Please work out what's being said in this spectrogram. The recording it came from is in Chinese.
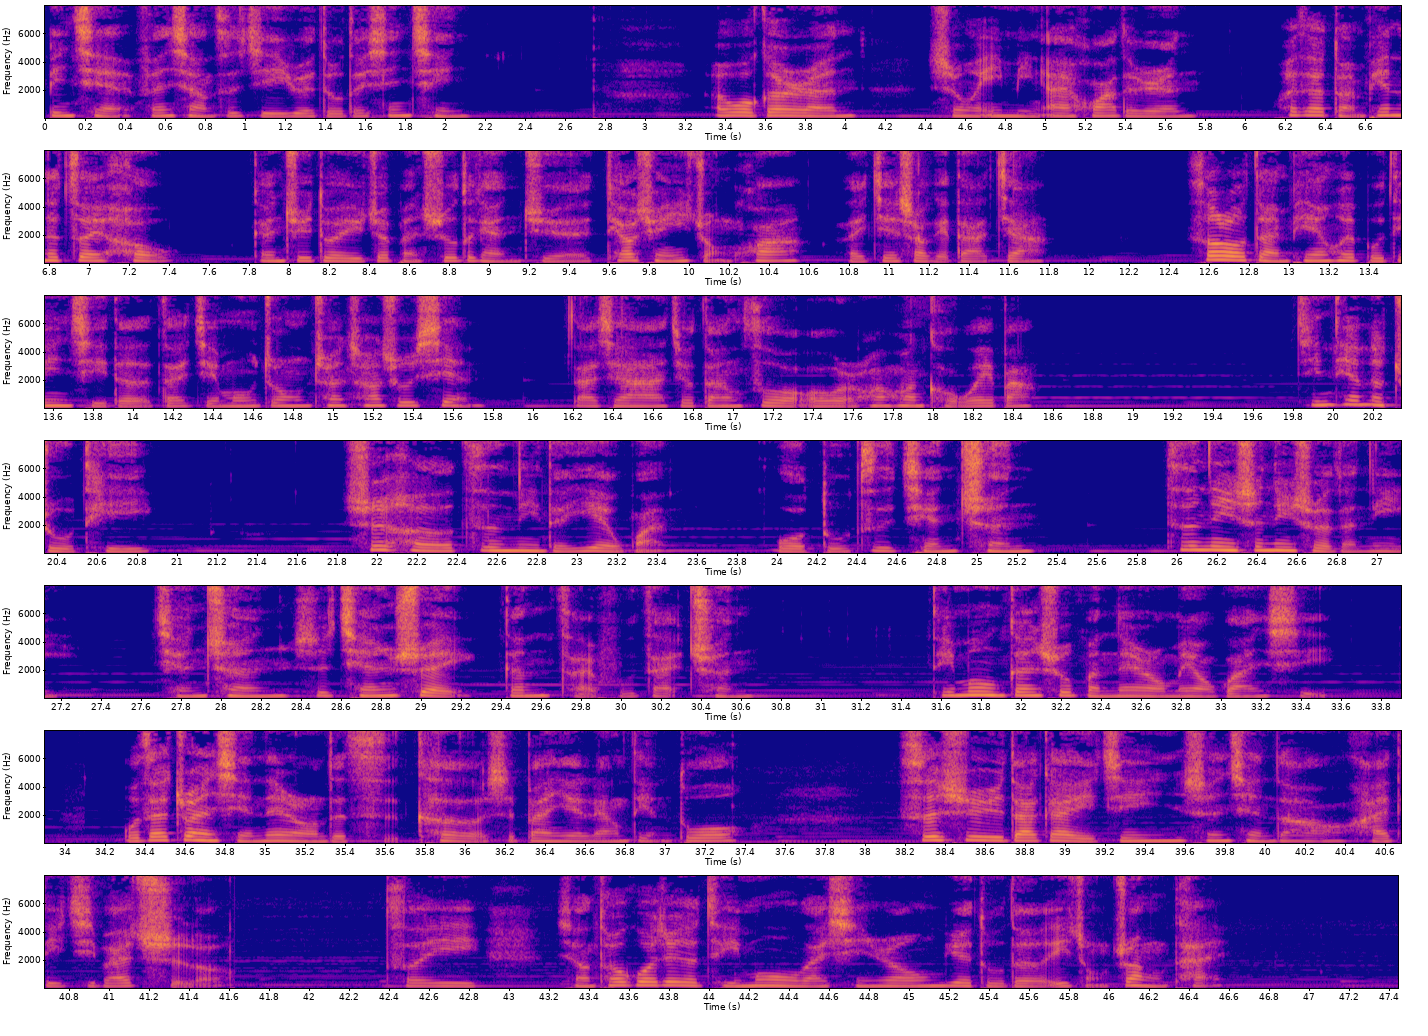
并且分享自己阅读的心情。而我个人身为一名爱花的人，会在短片的最后，根据对于这本书的感觉，挑选一种花来介绍给大家。solo 短片会不定期的在节目中穿插出现，大家就当做偶尔换换口味吧。今天的主题：适合自溺的夜晚，我独自前程。自溺是溺水的溺。前程是潜水跟载浮载沉，题目跟书本内容没有关系。我在撰写内容的此刻是半夜两点多，思绪大概已经深潜到海底几百尺了，所以想透过这个题目来形容阅读的一种状态。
